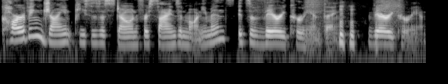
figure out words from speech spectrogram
carving giant pieces of stone for signs and monuments, it's a very Korean thing. very Korean.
